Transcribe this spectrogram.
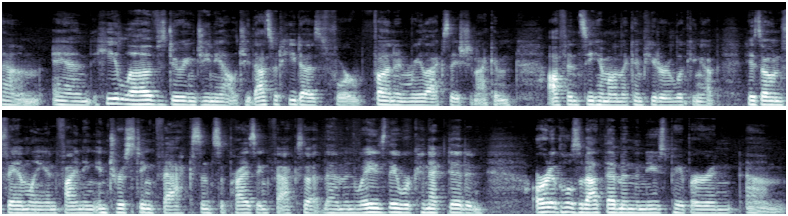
um, and he loves doing genealogy. That's what he does for fun and relaxation. I can often see him on the computer looking up his own family and finding interesting facts and surprising facts about them and ways they were connected and articles about them in the newspaper. And um,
